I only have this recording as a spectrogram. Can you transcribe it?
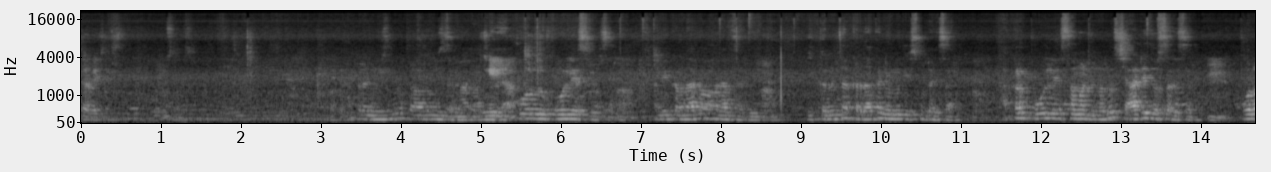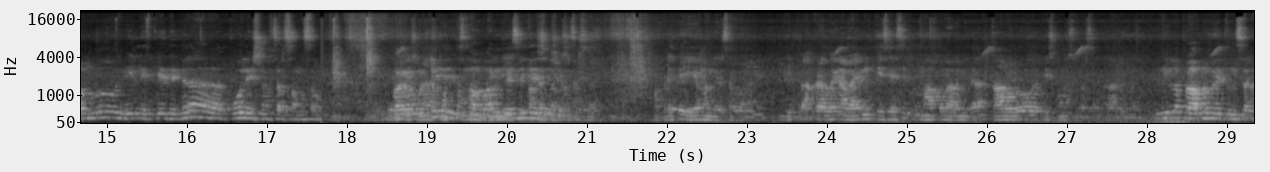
సర్వే చేస్తాను అక్కడ నీళ్ళు? పోలు పోలు వేస్తున్నారు సార్. ఇక్కడ దాకా వాడాలి సార్. ఇక్కడ నుంచి అక్కడ దాకా నిమ్మ తీసుకుంటుంది సార్. అక్కడ పోలు వేస్తామంటున్నారు షార్టేజ్ వస్తుంది సార్. పొలంలో నీళ్ళు ఎక్కే దగ్గర పోలు వేసినారు సార్ సంవత్సరం. అప్పుడైతే ఏమనలేదు సార్ వాళ్ళని. ఇప్పుడు అక్కడ పోయిన లైన్ తీసేసి ఇప్పుడు మా పొలాల మీద కాలువలో తీసుకొని వస్తున్నారు సార్ కాలువలో నీళ్ళ ప్రాబ్లం అవుతుంది సార్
